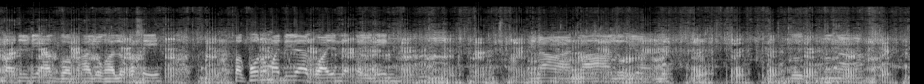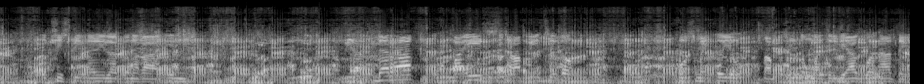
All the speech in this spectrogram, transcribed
madili agwa, mahalong-halo kasi pag puro madili agwa, yun na kainin. Kailangan mahalo yung doon sa mga existing na nila kinakain. Darak, mais, tsaka pids ito. Tapos may tuyo, tapos itong agwa natin.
